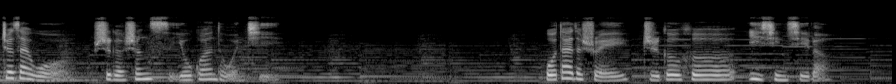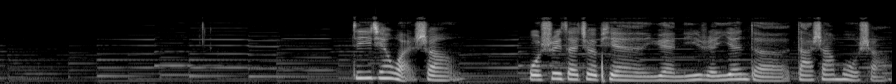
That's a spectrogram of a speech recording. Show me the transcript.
这在我是个生死攸关的问题。我带的水只够喝一星期了。第一天晚上，我睡在这片远离人烟的大沙漠上。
